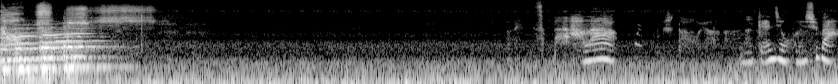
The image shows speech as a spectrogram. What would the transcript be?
岛主，好啦，我也不知道呀，你赶紧回去吧。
